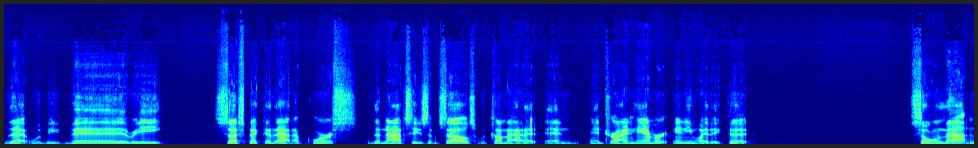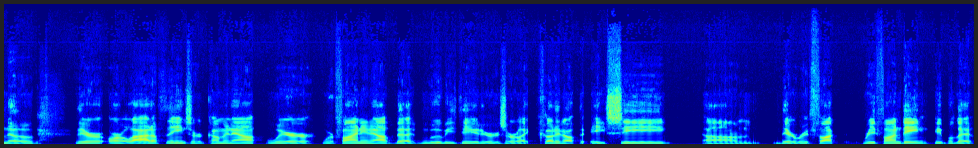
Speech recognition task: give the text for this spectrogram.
that would be very suspect of that, of course, the Nazis themselves would come at it and and try and hammer it any way they could. So on that note, there are a lot of things that are coming out where we're finding out that movie theaters are like cutting off the AC. Um, they're refu- refunding people that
